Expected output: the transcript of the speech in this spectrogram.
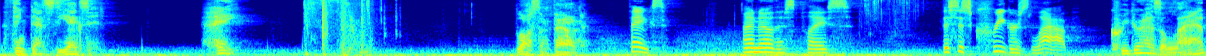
I think that's the exit. Hey. Lost and found. Thanks. I know this place. This is Krieger's lab. Krieger has a lab?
